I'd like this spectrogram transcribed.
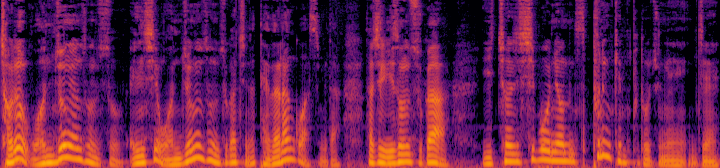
저는 원종현 선수 NC 원종현 선수가 진짜 대단한 것 같습니다. 사실 이 선수가 2015년 스프링 캠프 도중에 이제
